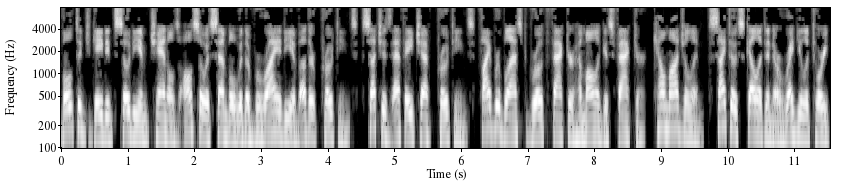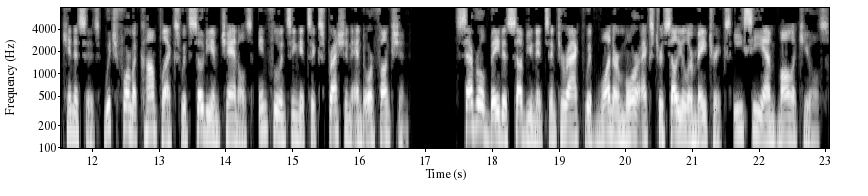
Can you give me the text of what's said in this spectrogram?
Voltage-gated sodium channels also assemble with a variety of other proteins, such as FHF proteins, fibroblast growth factor homologous factor, calmodulin, cytoskeleton or regulatory kinases, which form a complex with sodium channels, influencing its expression and or function. Several beta subunits interact with one or more extracellular matrix ECM molecules.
